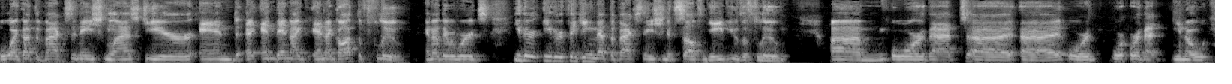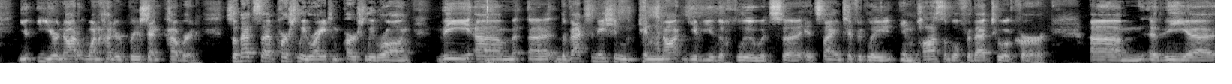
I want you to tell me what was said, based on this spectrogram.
"Oh, I got the vaccination last year, and and then I and I got the flu." In other words, either either thinking that the vaccination itself gave you the flu, um, or that uh, uh, or, or, or that you know you, are not 100% covered. So that's uh, partially right and partially wrong. The um, uh, the vaccination cannot give you the flu. It's uh, it's scientifically impossible for that to occur. Um, the uh,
